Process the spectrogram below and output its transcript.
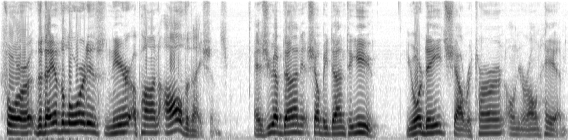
For the day of the Lord is near upon all the nations. As you have done, it shall be done to you. Your deeds shall return on your own head.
